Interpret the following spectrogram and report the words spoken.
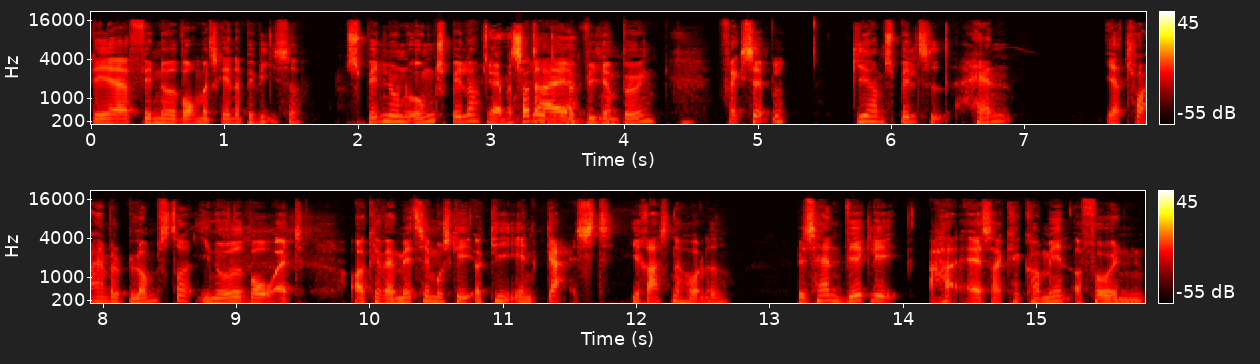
det er at finde noget, hvor man skal hen og bevise sig. Spille nogle unge spillere. ja, men så er det Der jo er det, William Bøing, for eksempel. Giv ham spiltid. Han, jeg tror, han vil blomstre i noget, hvor at, og kan være med til måske at give en gejst i resten af holdet. Hvis han virkelig har, altså, kan komme ind og få en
